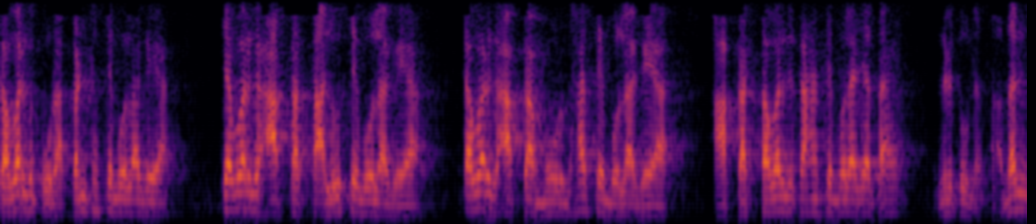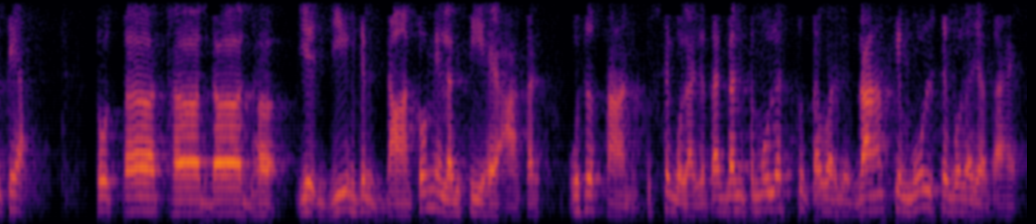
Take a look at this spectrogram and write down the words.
कवर्ग पूरा कंठ से बोला गया, चवर्ग आपका तालु से बोला गया टवर्ग आपका मूर्धा से बोला गया। आपका तवर्ग कहाँ से बोला जाता है? ऋतु ऋतुल साधंत्या। तो त, थ, द, ध, ये जीव जब दांतों में लगती है आकर, उस स्थान उससे बोला जाता है। दंत मूलस्तु तवर्ग, दांत के मूल से बोला जाता है।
